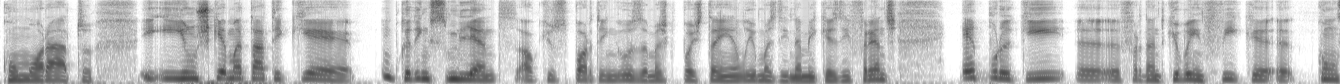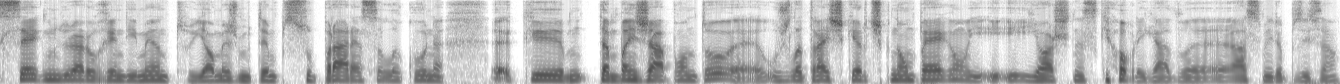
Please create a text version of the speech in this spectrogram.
com Morato e, e um esquema tático que é um bocadinho semelhante ao que o Sporting usa, mas que depois tem ali umas dinâmicas diferentes. É por aqui, uh, Fernando, que o Benfica uh, consegue melhorar o rendimento e ao mesmo tempo superar essa lacuna uh, que também já apontou, os laterais esquerdos que não pegam e, e, e Orsnes que é obrigado a, a, assumir a posição?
